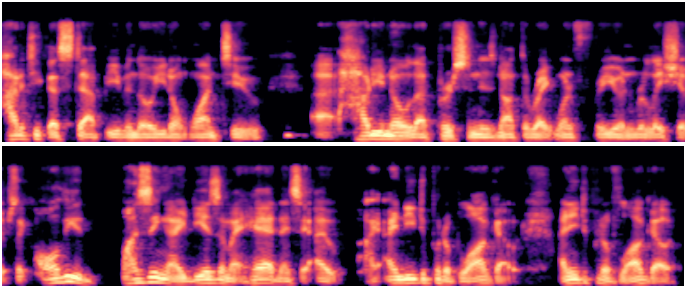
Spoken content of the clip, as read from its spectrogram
How to take that step even though you don't want to? Uh, how do you know that person is not the right one for you in relationships? Like all these buzzing ideas in my head, and I say, I, I, I need to put a blog out. I need to put a vlog out,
